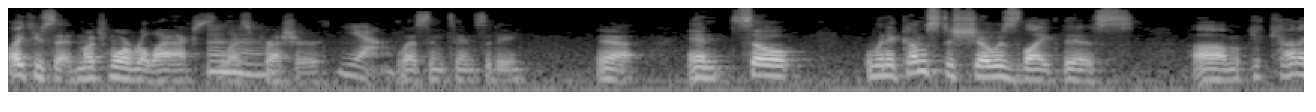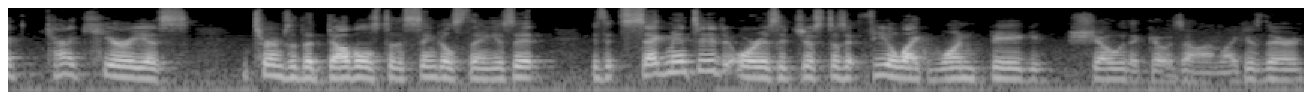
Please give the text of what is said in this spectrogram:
like you said, much more relaxed, less pressure, Yeah. less intensity. Yeah. And so, when it comes to shows like this, um, kind of kind of curious in terms of the doubles to the singles thing. Is it is it segmented or is it just does it feel like one big show that goes on? Like, is there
